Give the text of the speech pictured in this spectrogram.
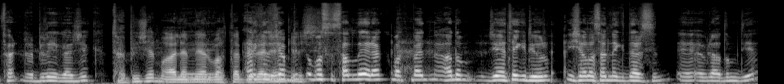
fertleri bir araya gelecek. tabii canım alemde Ee, erbahta bir Herkes araya hocam diploması sallayarak bak ben hanım cennete gidiyorum. İnşallah sen de gidersin e, evladım diye.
